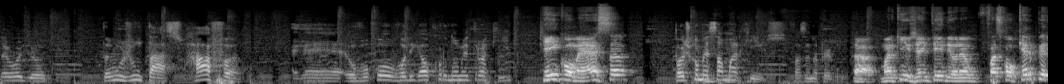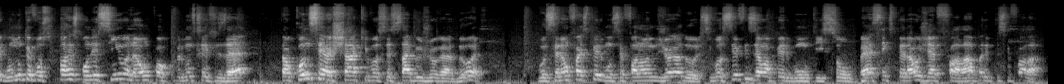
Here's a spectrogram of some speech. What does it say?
Tamo junto. Tamo juntasso. Rafa, é, eu vou, vou ligar o cronômetro aqui. Quem começa? Pode começar o Marquinhos, fazendo a pergunta. Tá, Marquinhos, já entendeu, né? Faz qualquer pergunta, eu vou só responder sim ou não, qualquer pergunta que você fizer. Então, quando você achar que você sabe o jogador, você não faz pergunta, você fala o nome do jogador. Se você fizer uma pergunta e souber, você tem que esperar o Jeff falar para depois você falar.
